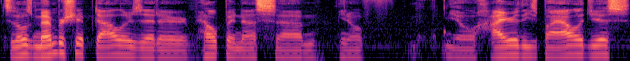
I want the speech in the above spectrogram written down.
It's those membership dollars that are helping us, um, you know, f- you know, hire these biologists,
